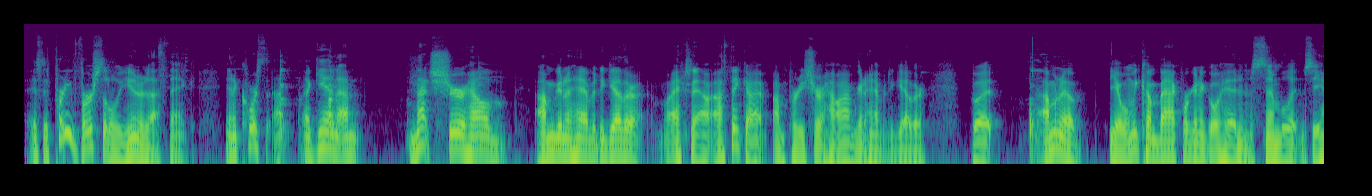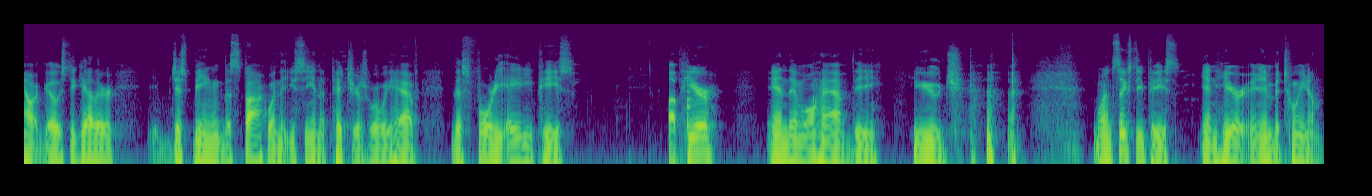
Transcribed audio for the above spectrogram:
it's a pretty versatile unit, I think. And of course, again, I'm not sure how I'm going to have it together. Actually, I think I, am pretty sure how I'm going to have it together. But I'm going to, yeah, when we come back, we're going to go ahead and assemble it and see how it goes together. Just being the stock one that you see in the pictures where we have this 4080 piece up here, and then we'll have the huge 160 piece in here and in between them.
